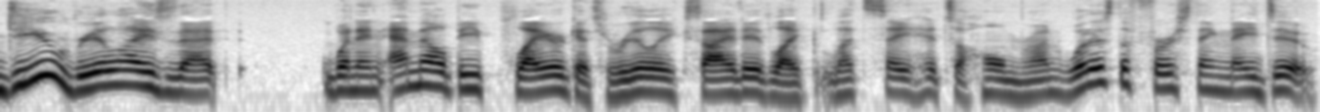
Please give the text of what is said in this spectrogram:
Do you realize that when an MLB player gets really excited, like let's say hits a home run, what is the first thing they do?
